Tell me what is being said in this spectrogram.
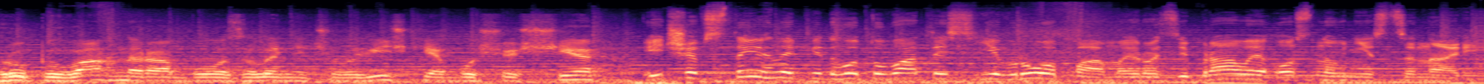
групи Вагнера або зелені чоловічки, або що ще. І чи встигне підготуватись Європа? Ми розібрали основні сценарії.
